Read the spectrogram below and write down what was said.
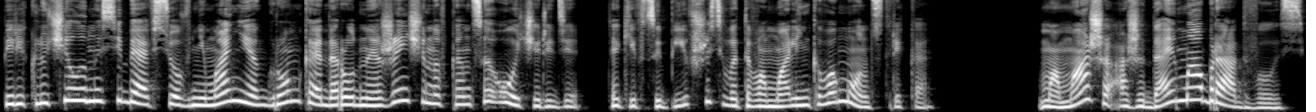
Переключила на себя все внимание громкая дородная женщина в конце очереди, таки вцепившись в этого маленького монстрика. Мамаша ожидаемо обрадовалась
